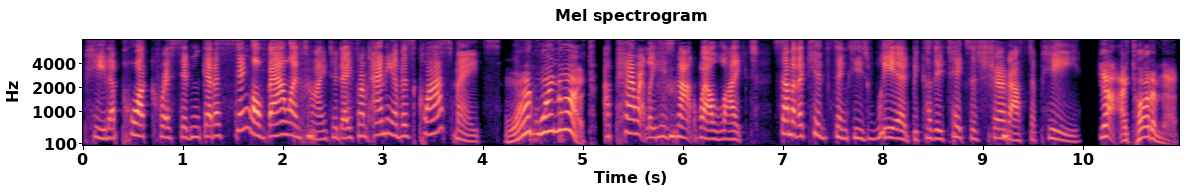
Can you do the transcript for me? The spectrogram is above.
Peter, poor Chris didn't get a single Valentine today from any of his classmates. What? Why not? Apparently, he's not well liked. Some of the kids think he's weird because he takes his shirt off to pee. Yeah, I taught him that.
